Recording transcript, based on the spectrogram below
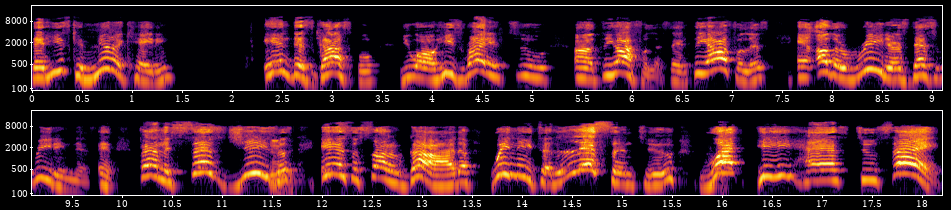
that he's communicating in this gospel. You all, he's writing to uh, Theophilus, and Theophilus and other readers that's reading this. And family, since Jesus is the Son of God, we need to listen to what he has to say.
